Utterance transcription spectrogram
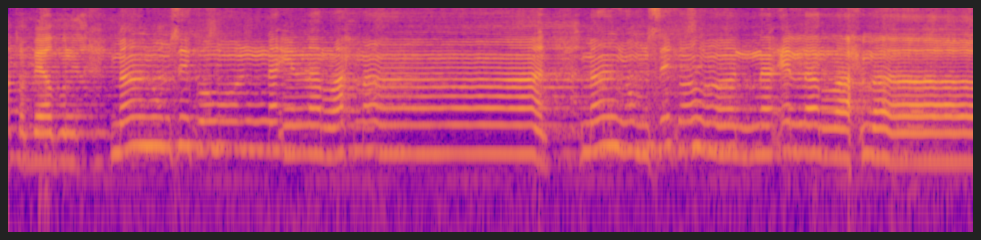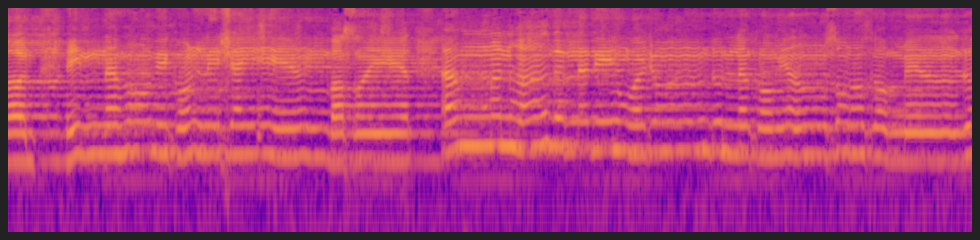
ويقبضن ما يمسكهن إلا الرحمن. ما يمسكهن إلا الرحمن. إنه بكل شيء بصير. أمن هذا الذي هو جند لكم ينصركم من دون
